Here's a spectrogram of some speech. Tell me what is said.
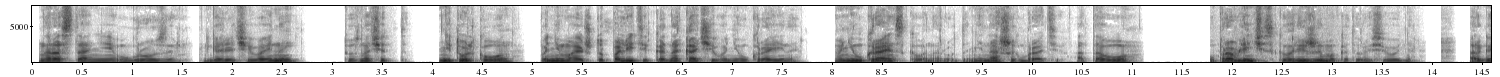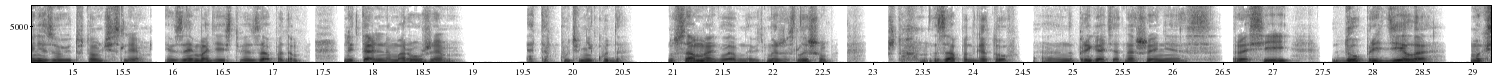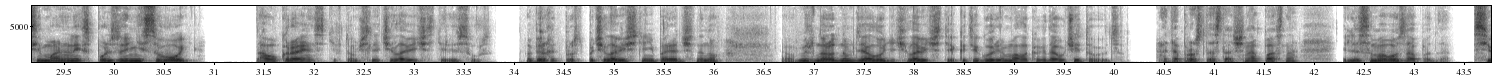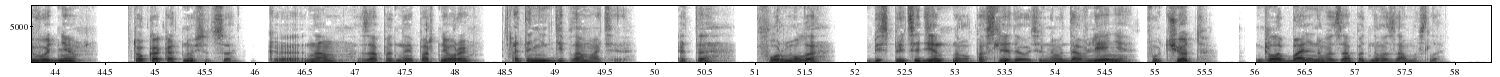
нарастании угрозы горячей войны, то значит не только он понимает, что политика накачивания Украины, но не украинского народа, не наших братьев, а того управленческого режима, который сегодня организует в том числе и взаимодействие с Западом летальным оружием, это путь в никуда. Но самое главное, ведь мы же слышим, что Запад готов э, напрягать отношения с Россией до предела, максимально используя не свой, а украинский, в том числе человеческий ресурс. Во-первых, это просто по-человечески непорядочно, но в международном диалоге человеческие категории мало когда учитываются. Это просто достаточно опасно и для самого Запада. Сегодня то, как относятся к нам западные партнеры, это не дипломатия. Это формула беспрецедентного последовательного давления в учет глобального западного замысла.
